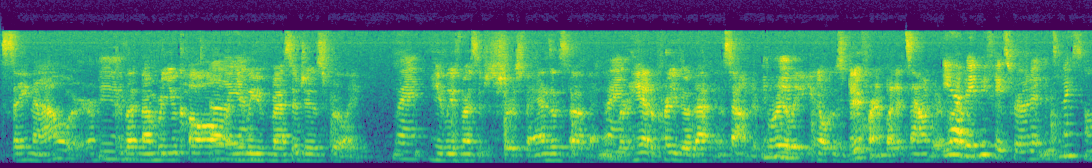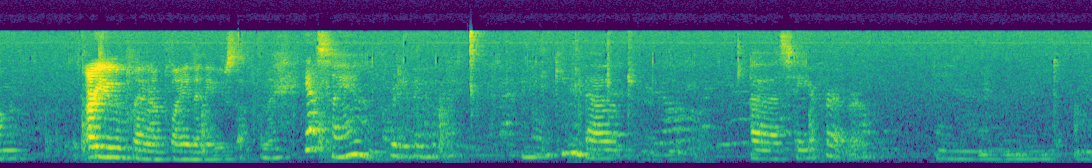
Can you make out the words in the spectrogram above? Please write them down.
Say Now, or Mm. that number you call Oh, and you leave messages for like, Right. he leaves messages for his fans and stuff. That number. Right. He had a preview of that and it sounded Mhm. really, you know, it was different, but it sounded. Yeah, like- Babyface wrote it, and it's a nice song. are you planning on playing any new stuff tonight? Yes, I am. What do you think? about it? I'm thinking about uh, Stay Here Forever and um,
